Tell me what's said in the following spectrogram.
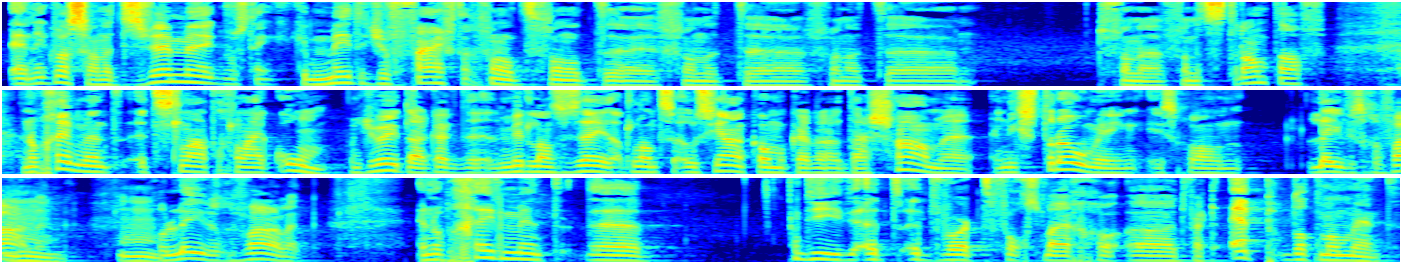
En ik was aan het zwemmen. Ik was denk ik een metertje of vijftig van het, van het, eh, van het, eh, van het, eh, van, van het strand af. En op een gegeven moment, het slaat gelijk om. Want je weet daar, kijk, de Middellandse Zee, de Atlantische Oceaan komen elkaar daar, daar samen. En die stroming is gewoon levensgevaarlijk. Mm, mm. Gewoon levensgevaarlijk. En op een gegeven moment, die, het, het wordt volgens mij, het werd app op dat moment.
